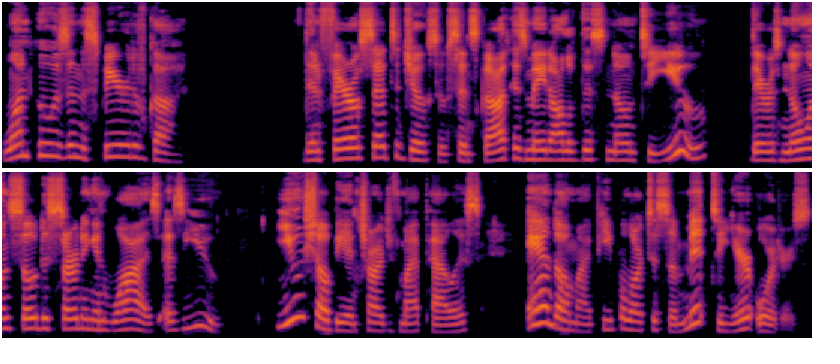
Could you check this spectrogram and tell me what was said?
One who is in the Spirit of God. Then Pharaoh said to Joseph, Since God has made all of this known to you, there is no one so discerning and wise as you. You shall be in charge of my palace, and all my people are to submit to your orders.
